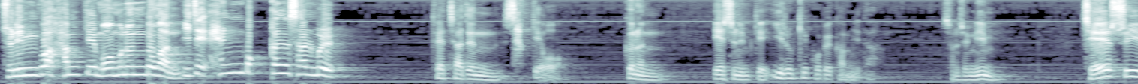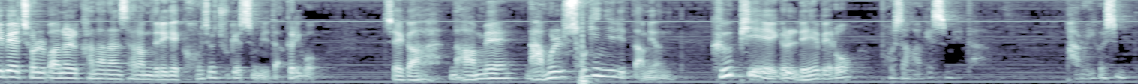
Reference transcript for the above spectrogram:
주님과 함께 머무는 동안 이제 행복한 삶을 되찾은 사개오 그는 예수님께 이렇게 고백합니다. 선생님, 제 수입의 절반을 가난한 사람들에게 거저 주겠습니다. 그리고 제가 남의 남을 속인 일이 있다면 그 피해액을 네 배로 보상하겠습니다. 바로 이것입니다.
